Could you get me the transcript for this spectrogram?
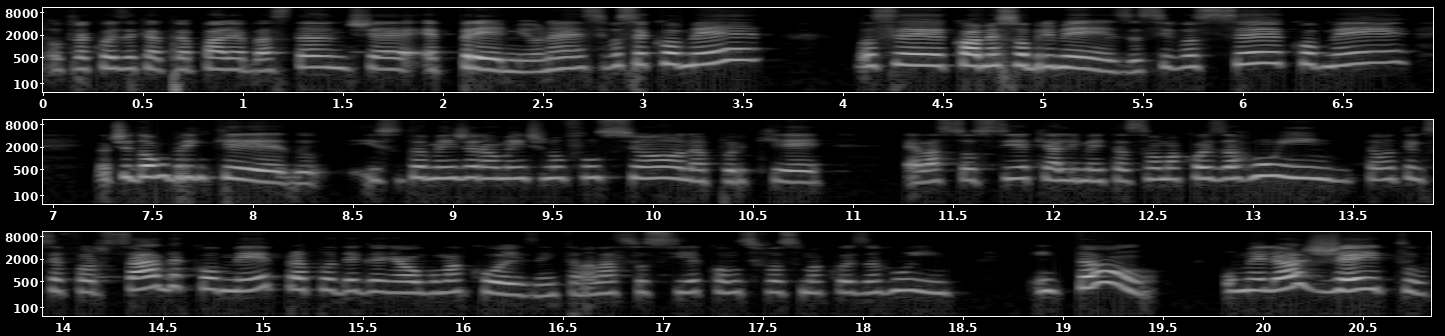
outra coisa que atrapalha bastante é, é prêmio, né? Se você comer, você come a sobremesa. Se você comer, eu te dou um brinquedo. Isso também geralmente não funciona, porque ela associa que a alimentação é uma coisa ruim. Então eu tenho que ser forçada a comer para poder ganhar alguma coisa. Então ela associa como se fosse uma coisa ruim. Então, o melhor jeito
